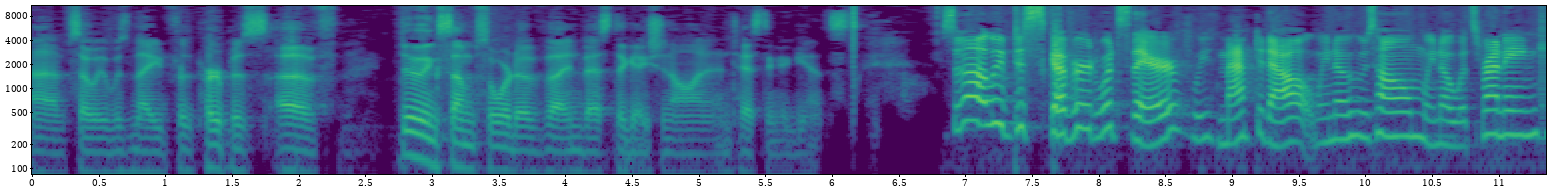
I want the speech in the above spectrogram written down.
Um, so it was made for the purpose of doing some sort of uh, investigation on and testing against. So now that we've discovered what's there, we've mapped it out, we know who's home, we know what's running,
